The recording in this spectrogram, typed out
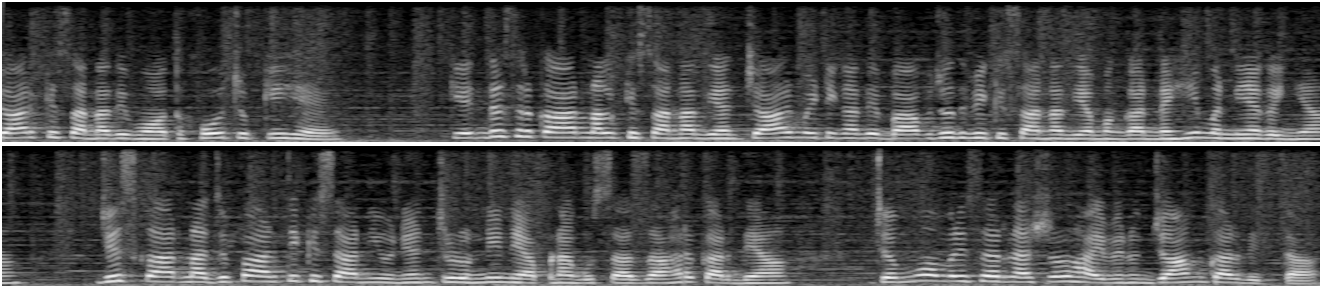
4 ਕਿਸਾਨਾਂ ਦੀ ਮੌਤ ਹੋ ਚੁੱਕੀ ਹੈ। ਕੇਂਦਰ ਸਰਕਾਰ ਨਾਲ ਕਿਸਾਨਾਂ ਦੀਆਂ 4 ਮੀਟਿੰਗਾਂ ਦੇ ਬਾਵਜੂਦ ਵੀ ਕਿਸਾਨਾਂ ਦੀਆਂ ਮੰਗਾਂ ਨਹੀਂ ਮੰਨੀਆਂ ਗਈਆਂ, ਜਿਸ ਕਾਰਨ ਅੱਜ ਭਾਰਤੀ ਕਿਸਾਨ ਯੂਨੀਅਨ ਚੜੂਨੀ ਨੇ ਆਪਣਾ ਗੁੱਸਾ ਜ਼ਾਹਰ ਕਰਦਿਆਂ ਜੰਮੂ ਅੰਮ੍ਰਿਤਸਰ ਨੈਸ਼ਨਲ ਹਾਈਵੇ ਨੂੰ ਜਾਮ ਕਰ ਦਿੱਤਾ।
